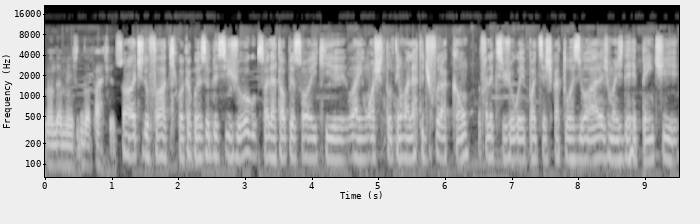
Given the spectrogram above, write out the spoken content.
no andamento da partida. Só antes de eu falar aqui qualquer coisa sobre esse jogo, só alertar o pessoal aí que lá em Washington tem um alerta de furacão. Eu falei que esse jogo aí pode ser às 14 horas, mas de repente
